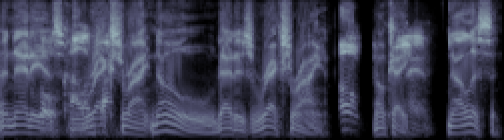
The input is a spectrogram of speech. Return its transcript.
and that is Colin Rex Ryan. No, that is Rex Ryan. Oh, okay. Man. Now listen,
